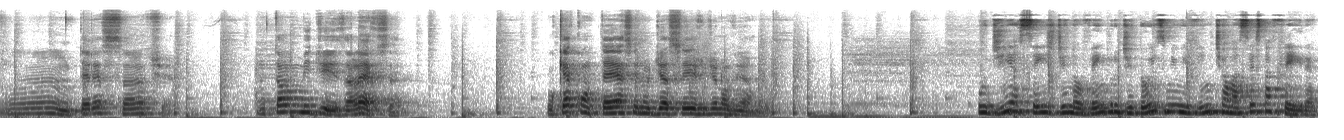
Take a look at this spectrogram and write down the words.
Hum, interessante. Então me diz, Alexa, o que acontece no dia 6 de novembro? O dia 6 de novembro de 2020 é uma sexta-feira.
